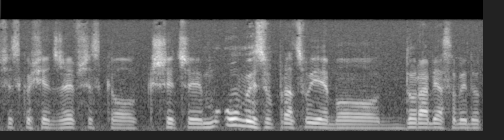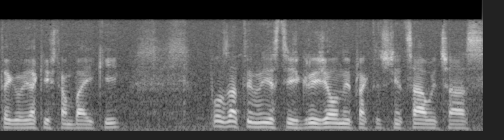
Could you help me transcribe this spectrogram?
Wszystko się drze, wszystko krzyczy. Umysł pracuje, bo dorabia sobie do tego jakieś tam bajki. Poza tym jesteś gryziony praktycznie cały czas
